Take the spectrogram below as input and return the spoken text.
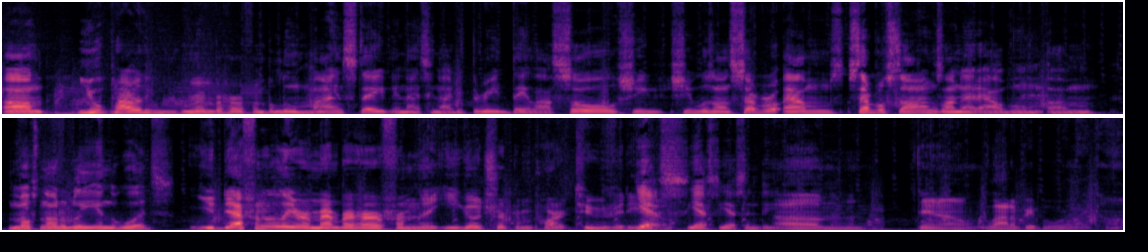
Um, you probably remember her from Buhloone Mindstate in 1993, De La Soul. She she was on several albums, several songs on that album. Um, most notably In the Woods. You definitely remember her from the Ego Tripping Part Two video. Yes, yes, yes, indeed. Um, you know, a lot of people were like, "Oh,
